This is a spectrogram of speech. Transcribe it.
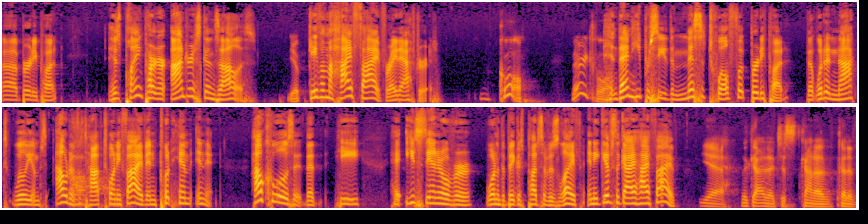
uh, birdie putt. His playing partner Andres Gonzalez yep, gave him a high five right after it. cool, very cool. And then he proceeded to miss a 12 foot birdie putt that would have knocked Williams out of the top 25 and put him in it. How cool is it that he he- he's standing over one of the biggest putts of his life and he gives the guy a high five? yeah, the guy that just kind of could have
